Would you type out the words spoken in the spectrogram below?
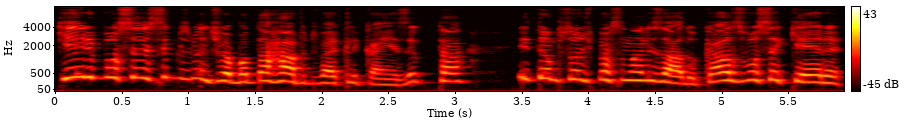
que ele, você simplesmente vai botar rápido, vai clicar em executar e tem a opção de personalizado. Caso você queira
